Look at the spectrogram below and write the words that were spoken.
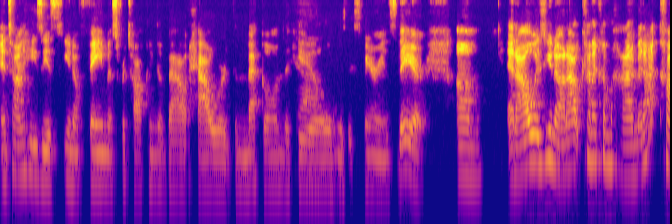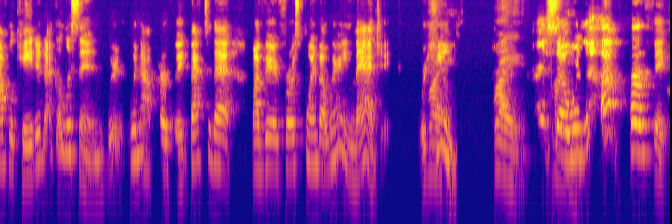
And Ta-Nehisi is, you know, famous for talking about Howard, the Mecca on the Hill, and his experience there. Um, and I always, you know, and I would kind of come behind him and I complicated. I go, listen, we're, we're not perfect. Back to that, my very first point about we're wearing magic. We're right. human. Right. So right. we're not perfect.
